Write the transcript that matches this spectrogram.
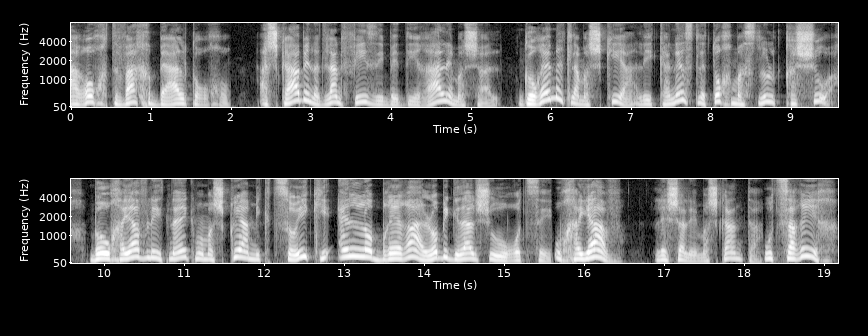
ארוך טווח בעל כורחו. השקעה בנדל"ן פיזי, בדירה למשל, גורמת למשקיע להיכנס לתוך מסלול קשוח, בו הוא חייב להתנהג כמו משקיע מקצועי כי אין לו ברירה, לא בגלל שהוא רוצה. הוא חייב לשלם משכנתה. הוא צריך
